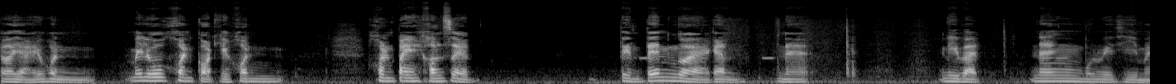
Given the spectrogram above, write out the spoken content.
ก็อยากให้ทุกคนไม่รู้คนกดหรือคน คนไปคอนเสิร์ตตื่นเต้นกว่ากันนะฮะมีบัตรนั่งบนเวทีไหม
